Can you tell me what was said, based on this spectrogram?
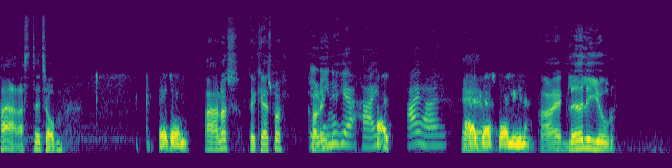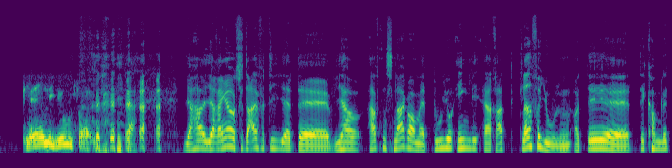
Hej Anders, det er Torben. Hej Torben. Hej Anders, det er Kasper. Det er Kolding. Line her. Hej. Hej. Hej, hej. Hej Kasper og Line. Hej, glædelig jul. Glædelig jul for alle. Jeg, har, jeg ringer jo til dig, fordi at øh, vi har haft en snak om, at du jo egentlig er ret glad for julen, og det, øh, det kom lidt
